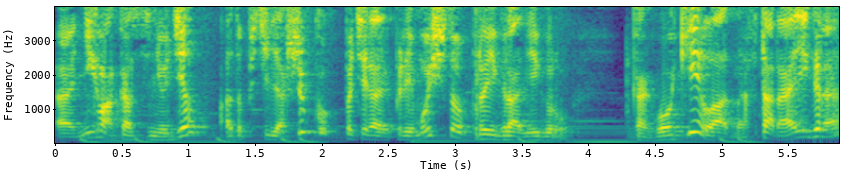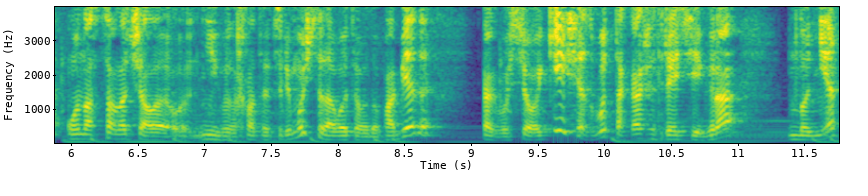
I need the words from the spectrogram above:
Э, Нигма, оказывается, не удел, а допустили ошибку, потеряли преимущество, проиграли игру. Как бы окей, ладно. Вторая игра, у нас с самого начала Нигма захватывает преимущество, доводит его до победы. Как бы все окей, сейчас будет такая же третья игра, но нет,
